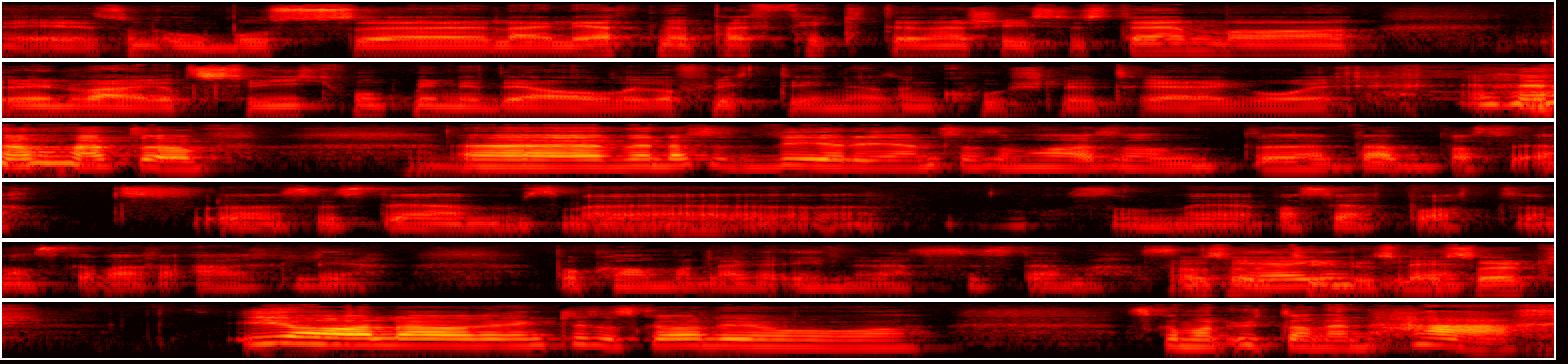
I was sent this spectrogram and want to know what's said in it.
eh, sånn Obos-leilighet med perfekt energisystem, og det vil være et svik mot mine idealer å flytte inn i en sånn koselig tregård. Ja, nettopp. Mm. Eh, men det er eneste som har et sånt eh, webbasert eh, system som er, som er basert på at man skal være ærlig på hva man legger inn i dette systemet. Som Altså tillitsbasert. Ja, eller egentlig så skal det jo skal man utdanne en hær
